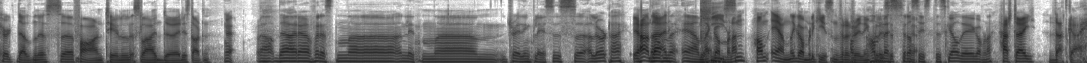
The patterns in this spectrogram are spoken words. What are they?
Kirk eh, faren til Sly, dør i starten. Ja, det er eh, forresten uh, en liten uh, Trading Places-alert her. Ja, det Den er ene gamle. Kisen, han ene gamle kisen fra Trading Han Places. mest rasistiske av de gamle. Hashtag that guy.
